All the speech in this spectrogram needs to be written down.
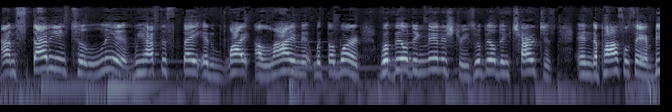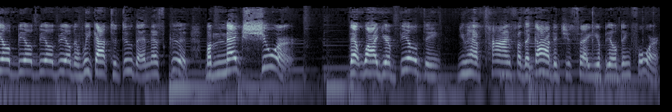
I'm studying to live. We have to stay in right alignment with the word. We're building ministries, we're building churches, and the apostle saying, build, build, build, build, and we got to do that, and that's good. But make sure that while you're building, you have time for the God that you say you're building for.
